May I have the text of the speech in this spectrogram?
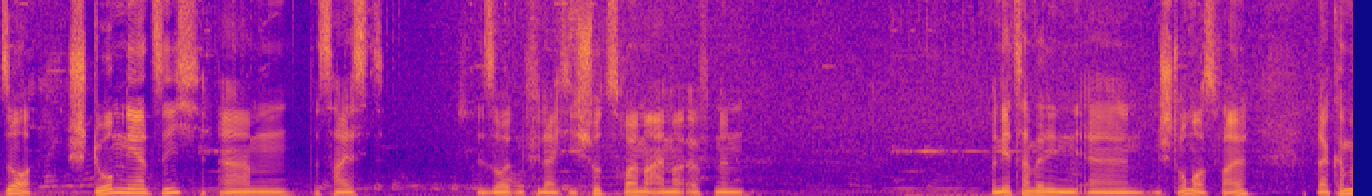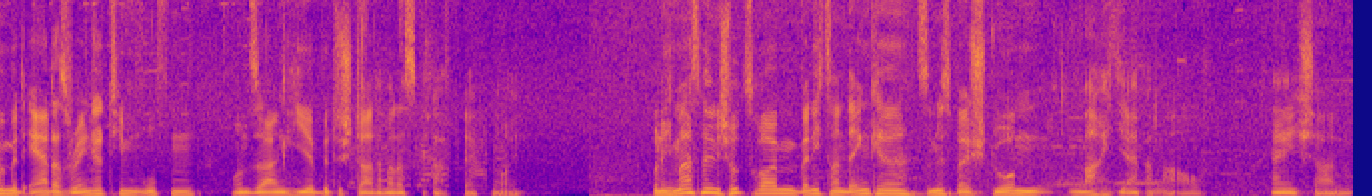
So, Sturm nähert sich. Ähm, das heißt, wir sollten vielleicht die Schutzräume einmal öffnen. Und jetzt haben wir den äh, Stromausfall. Da können wir mit R das Ranger-Team rufen und sagen, hier, bitte starte mal das Kraftwerk neu. Und ich mache es mit den Schutzräumen, wenn ich dran denke, zumindest bei Sturm, mache ich die einfach mal auf. Kann nicht schaden.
